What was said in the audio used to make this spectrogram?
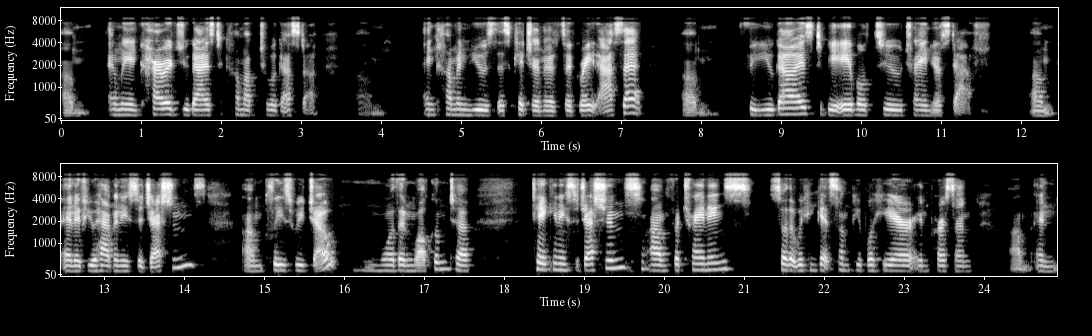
Um, and we encourage you guys to come up to Augusta um, and come and use this kitchen. It's a great asset um, for you guys to be able to train your staff. Um, and if you have any suggestions, um, please reach out. More than welcome to take any suggestions um, for trainings so that we can get some people here in person um, and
